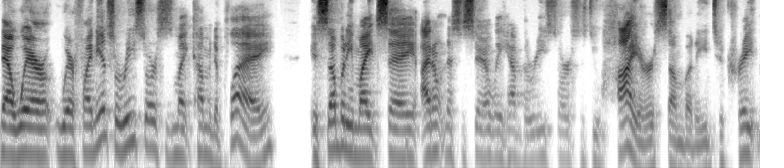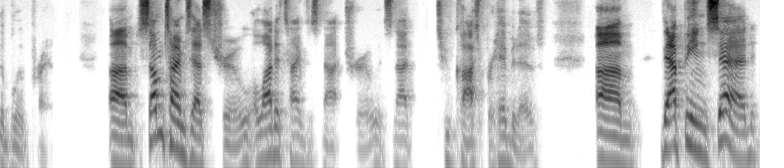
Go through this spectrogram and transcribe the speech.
Now, where where financial resources might come into play is somebody might say, I don't necessarily have the resources to hire somebody to create the blueprint. Um, sometimes that's true. A lot of times it's not true. It's not too cost prohibitive. Um, that being said,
